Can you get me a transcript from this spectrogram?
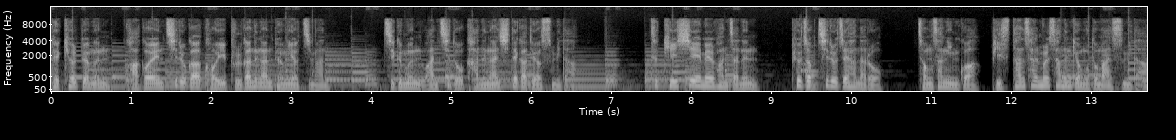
백혈병은 과거엔 치료가 거의 불가능한 병이었지만 지금은 완치도 가능한 시대가 되었습니다. 특히 CML 환자는 표적 치료제 하나로 정상인과 비슷한 삶을 사는 경우도 많습니다.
